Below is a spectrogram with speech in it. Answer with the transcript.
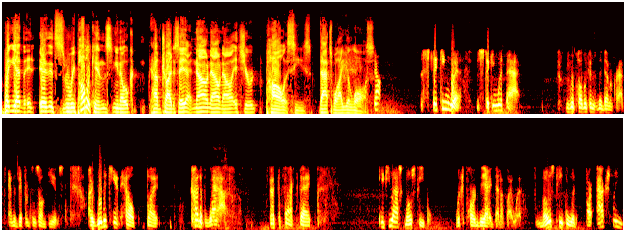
But yet, it, it's Republicans, you know, have tried to say that. No, no, no. It's your policies. That's why you lost. Now, sticking with sticking with that, the Republicans and the Democrats and the differences on views, I really can't help but kind of laugh at the fact that if you ask most people which party they identify with, most people would are actually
